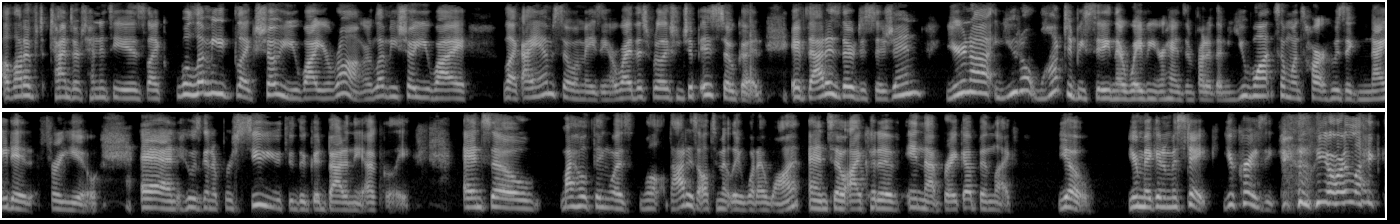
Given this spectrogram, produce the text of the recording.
a lot of times our tendency is like, well, let me like show you why you're wrong, or let me show you why like I am so amazing or why this relationship is so good. If that is their decision, you're not you don't want to be sitting there waving your hands in front of them. You want someone's heart who's ignited for you and who's going to pursue you through the good, bad and the ugly. And so my whole thing was, well, that is ultimately what I want. And so I could have in that breakup been like, yo, you're making a mistake. You're crazy. or like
